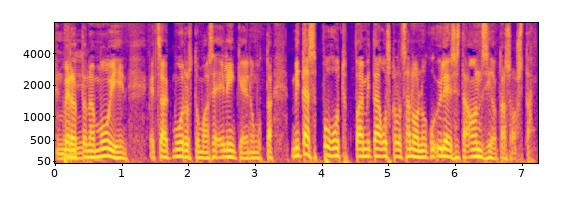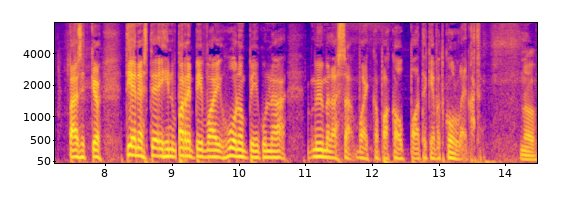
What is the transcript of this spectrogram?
niin. verrattuna muihin, että sait muodostumaan se elinkeino. Mutta mitä puhut tai mitä uskallat sanoa niin yleisestä ansiotasosta? Pääsitkö tienesteihin parempiin vai huonompiin kuin nämä myymälässä vaikkapa kauppaa tekevät kollegat? No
